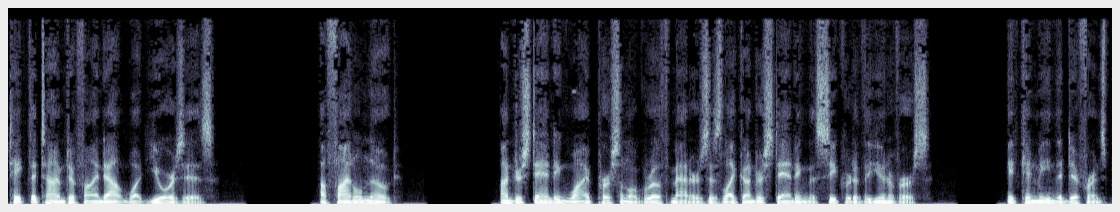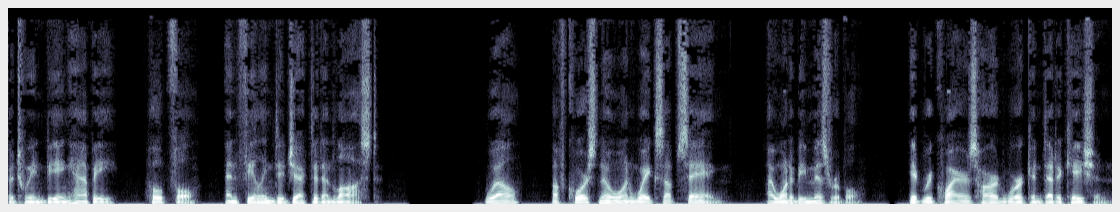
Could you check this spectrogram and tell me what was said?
Take the time to find out what yours is. A final note Understanding why personal growth matters is like understanding the secret of the universe. It can mean the difference between being happy, hopeful, and feeling dejected and lost. Well, of course, no one wakes up saying, I want to be miserable. It requires hard work and dedication.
